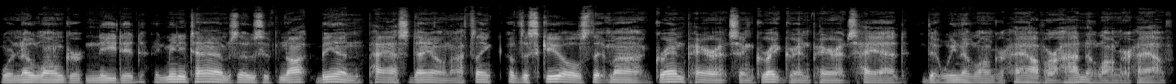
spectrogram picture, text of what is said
were no longer needed. And many times those have not been passed down. I think of the skills that my grandparents and great grandparents had that we no longer have or I no longer have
